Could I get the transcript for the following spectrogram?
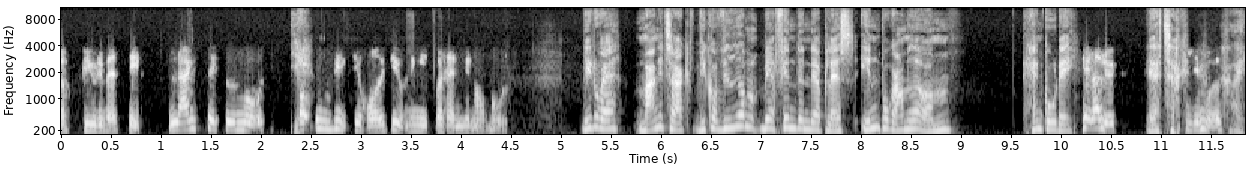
og biodiversitet. Langsigtede mål Ja. og uvildig rådgivning i, hvordan vi når mål. Ved du hvad? Mange tak. Vi går videre med at finde den der plads, inden programmet er omme. Ha' en god dag. Held og lykke. Ja, tak. Lige måde. Hej.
